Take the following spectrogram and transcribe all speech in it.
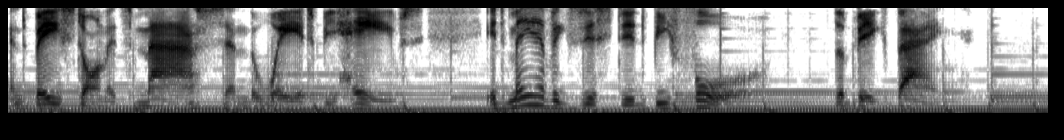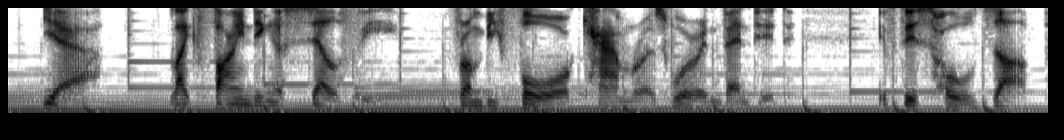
and based on its mass and the way it behaves, it may have existed before the Big Bang. Yeah, like finding a selfie from before cameras were invented. If this holds up,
